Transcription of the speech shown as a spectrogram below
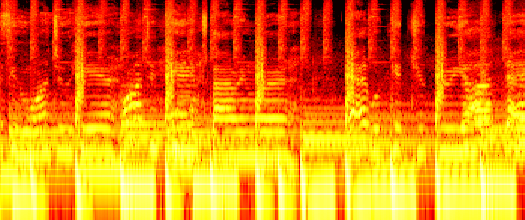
If you want to hear, want to hear an inspiring word that will get you through your day.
